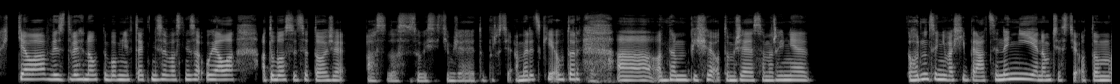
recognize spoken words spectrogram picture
chtěla vyzdvihnout, nebo mě v té knize vlastně zaujala, a to bylo sice to, že a zase souvisí s tím, že je to prostě americký autor. A on tam píše o tom, že samozřejmě hodnocení vaší práce není jenom čistě o tom,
